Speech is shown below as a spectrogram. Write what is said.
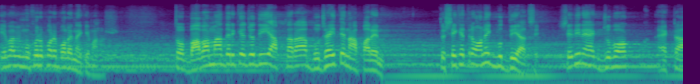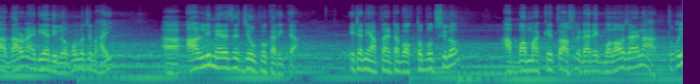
এভাবে মুখের উপরে বলে নাকি মানুষ। তো বাবা মাদেরকে যদি আপনারা বুঝাইতে না পারেন, তো সেক্ষেত্রে অনেক বুদ্ধি আছে। সেদিন এক যুবক একটা দারুণ আইডিয়া দিল। বলল যে, ভাই আর্লি ম্যারেজের যে উপকারিতা, এটা নিয়ে আপনার একটা বক্তব্য ছিল। আব্বা আম্মাকে তো আসলে ডাইরেক্ট বলাও যায় না। তো ওই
